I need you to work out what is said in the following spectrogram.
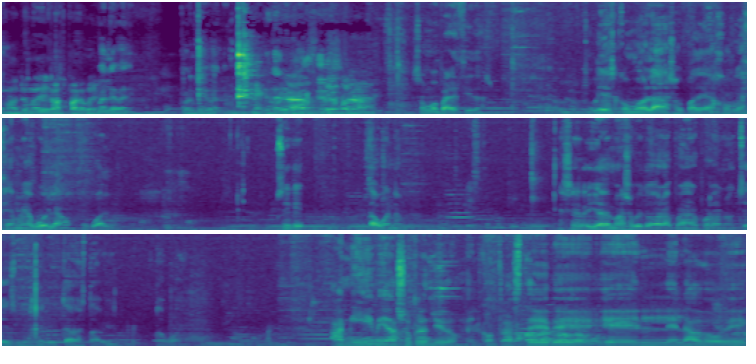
Cuando tú me digas, paro, ¿eh? Vale, vale. Por mí vale. Voy a, voy a poner... Son muy parecidas. Es como la sopa de ajo que hacía mi abuela, igual. Así que está buena. Y además, sobre todo ahora para por la noche, es ligerita, está bien, está guay. A mí me ha sorprendido el contraste del helado de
